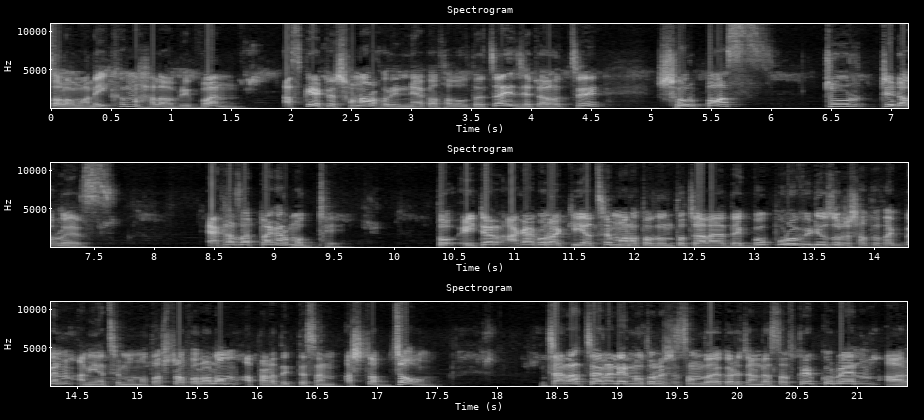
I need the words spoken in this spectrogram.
আসসালামু আলাইকুম হ্যালো এভরিওয়ান আজকে একটা সোনার হরিণ নিয়ে কথা বলতে চাই, যেটা হচ্ছে সুরপাস ট্যুর টিডব্লিউএস, এক হাজার টাকার মধ্যে। তো এটার আগাগোড়া কি আছে ময়নাতদন্ত চালায় দেখব। পুরো ভিডিও জোরের সাথে থাকবেন। আমি আছি মোহাম্মদ আশরাফুল আলম, আপনারা দেখতেছেন আশরাফ জন যারা চ্যানেলে নতুন এসেছেন, দয়া করে চ্যানেলটা সাবস্ক্রাইব করবেন। আর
